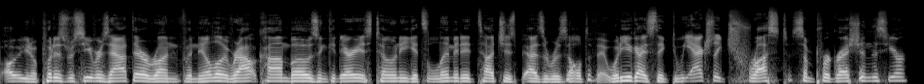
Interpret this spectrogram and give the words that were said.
oh, you know, put his receivers out there, run vanilla route combos, and Kadarius Toney gets limited touches as a result of it? What do you guys think? Do we actually trust some progression this year?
